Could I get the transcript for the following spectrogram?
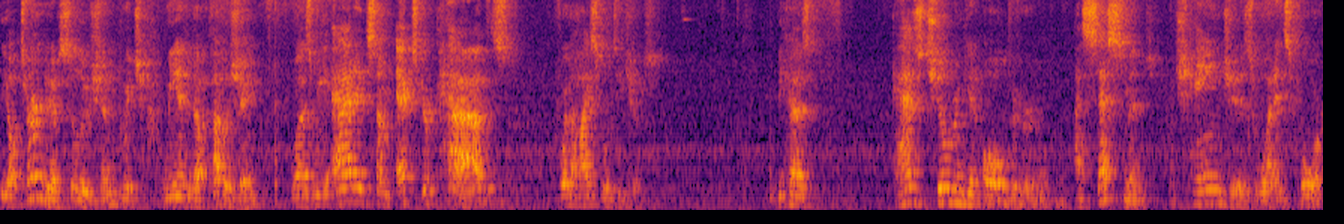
The alternative solution, which we ended up publishing, was we added some extra paths for the high school teachers. Because as children get older, assessment changes what it's for.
